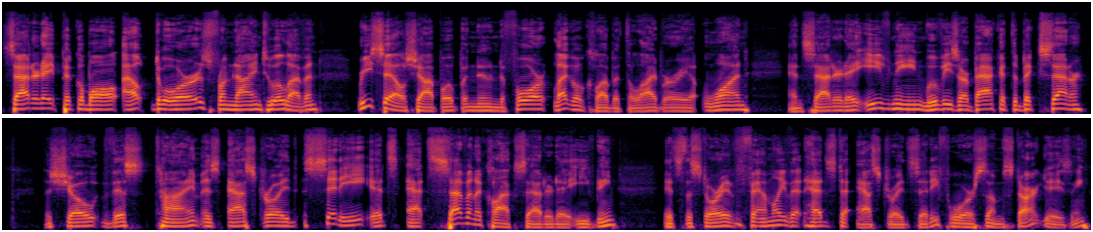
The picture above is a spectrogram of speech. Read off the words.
Saturday, pickleball outdoors from 9 to 11. Resale shop open noon to 4. Lego Club at the library at 1. And Saturday evening, movies are back at the Big Center. The show this time is Asteroid City. It's at 7 o'clock Saturday evening. It's the story of a family that heads to Asteroid City for some stargazing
